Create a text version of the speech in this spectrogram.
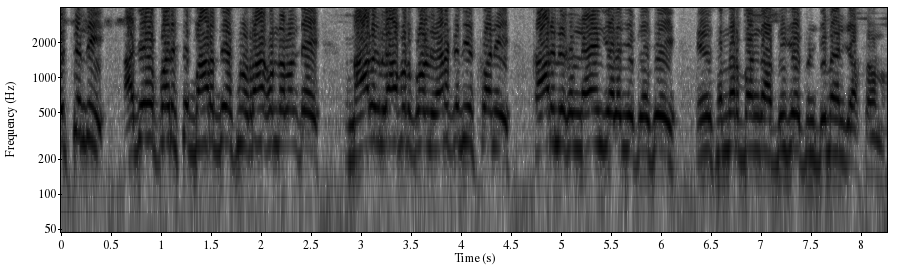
వచ్చింది. అదే పరిస్థితి భారతదేశంలో రాకుండా ఉంటే నాలుగు లేబర్ కోడ్లు వెనక్కి తీసుకొని కార్మికులు న్యాయం చేయాలని చెప్పేసి నేను సందర్భంగా బీజేపీని డిమాండ్ చేస్తాను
